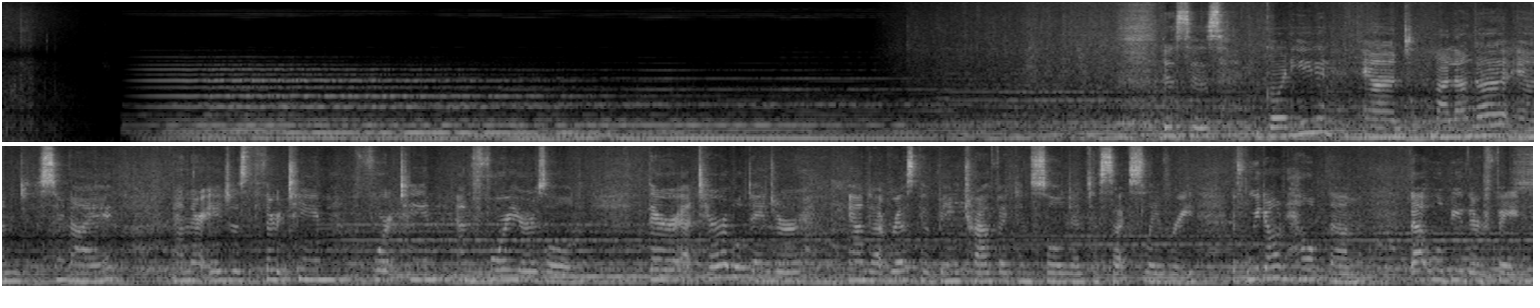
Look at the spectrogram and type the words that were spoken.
This is Gori and Malanga and Sunai, and their ages 13, 14, and 4 years old. They're at terrible danger and at risk of being trafficked and sold into sex slavery. If we don't help them, that will be their fate.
